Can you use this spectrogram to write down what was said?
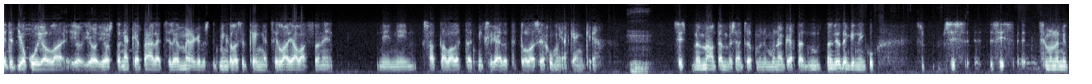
Että et joku, jolla, jo, jo, josta näkee päälle, että sillä ei ole merkitystä, että minkälaiset kengät sillä on jalassa, niin, niin, niin saattaa valittaa, että miksi käytätte tuollaisia rumia kenkiä. Hmm. Siis mä oon tämmöiseen törmännyt monen kertaan, mutta jotenkin niin kuin, siis, siis semmoinen niin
